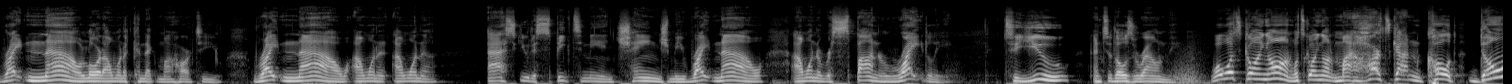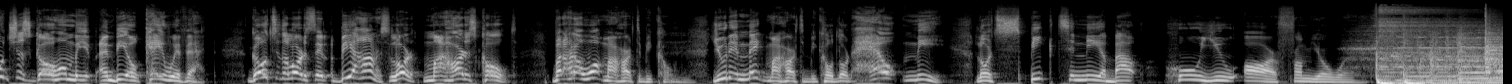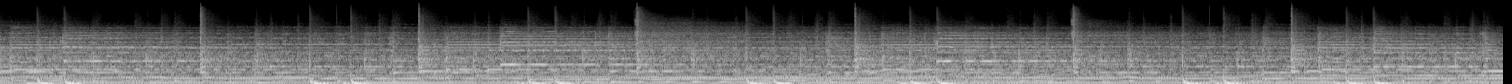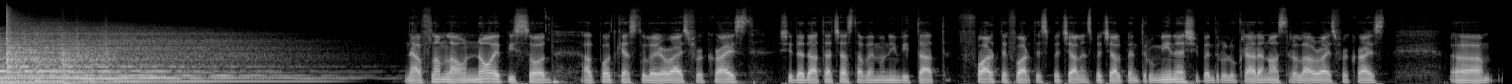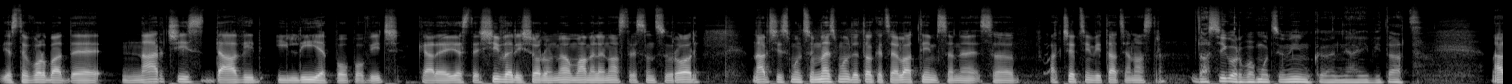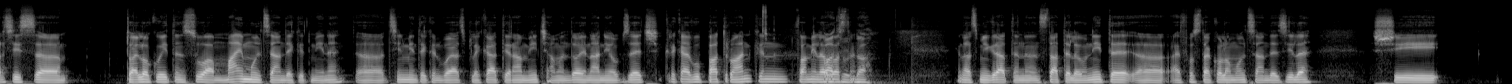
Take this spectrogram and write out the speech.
Right now, Lord, I want to connect my heart to you. Right now, I want to I want to ask you to speak to me and change me. Right now, I want to respond rightly to you and to those around me. Well, what's going on? What's going on? My heart's gotten cold. Don't just go home and be okay with that. Go to the Lord and say, Be honest, Lord, my heart is cold. But I don't want my heart to be cold. Mm. You didn't make my heart to be cold. Lord, help me. Lord, speak to me about who you are from your word. Ne aflăm la un nou episod al podcastului Arise for Christ și de data aceasta avem un invitat foarte, foarte special, în special pentru mine și pentru lucrarea noastră la Arise for Christ. Uh, este vorba de Narcis David Ilie Popovici, care este și verișorul meu, mamele noastre sunt surori. Narcis, mulțumesc mult de tot că ți-ai luat timp să, ne, să accepti invitația noastră. Da, sigur, vă mulțumim că ne-ai invitat. Narcis, uh, tu ai locuit în SUA mai mulți ani decât mine. Uh, țin minte când voi ați plecat, eram mici, amândoi în anii 80. Cred că ai avut patru ani când familia patru, voastră? da. Când ați migrat în, în Statele Unite, uh, ai fost acolo mulți ani de zile și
